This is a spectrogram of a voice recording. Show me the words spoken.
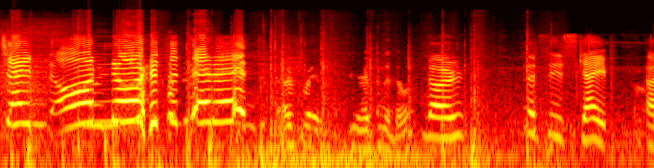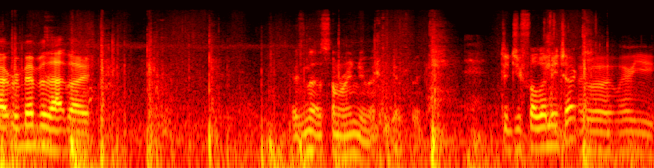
Jaden! Oh no, it's a dead end! Open, can you open the door? No, that's the escape. Alright, remember that though. Isn't that a submarine you meant to get to? Did you follow me, Jack? Wait, wait, wait, where are you?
